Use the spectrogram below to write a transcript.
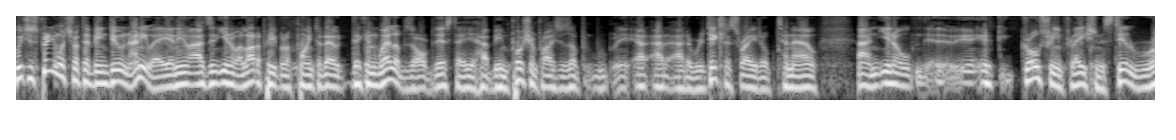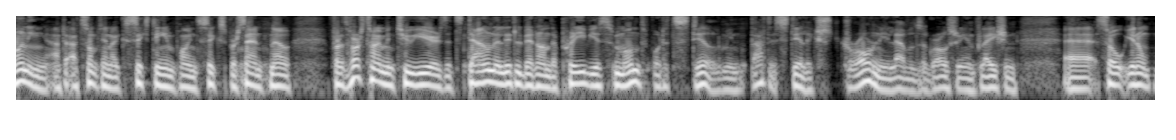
Which is pretty much what they've been doing anyway. And, you know, as you know, a lot of people have pointed out, they can well absorb this. They have been pushing prices up at, at, at a ridiculous rate up to now. And, you know, grocery inflation is still running at, at something like 16.6%. Now, for the first time in two years, it's down a little bit on the previous month, but it's still, I mean, that is still extraordinary levels of grocery inflation. Uh, so, you know,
